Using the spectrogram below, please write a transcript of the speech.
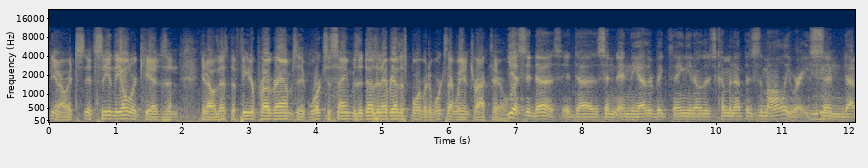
you know, it's it's seeing the older kids, and you know, the, the feeder programs. It works the same as it does in every other sport, but it works that way in track too. Yes, it does. It does. And and the other big thing, you know, that's coming up is the Molly race, mm-hmm. and uh,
